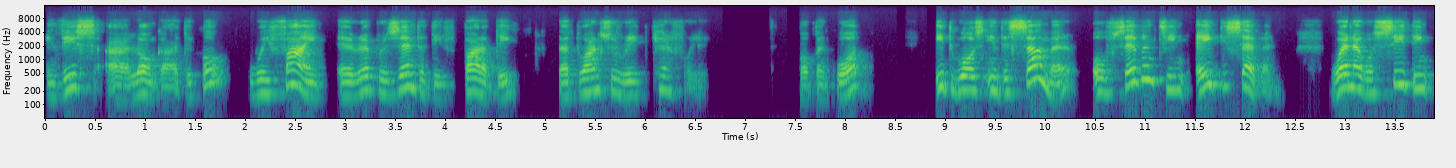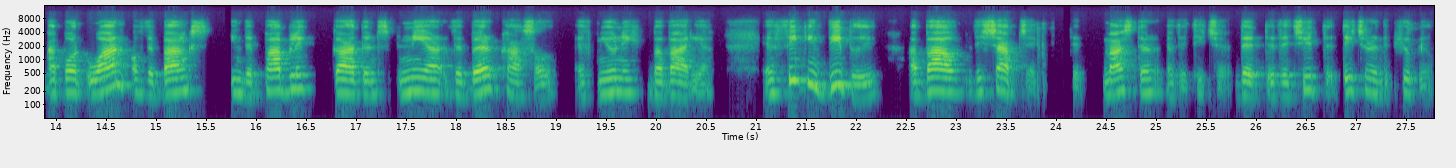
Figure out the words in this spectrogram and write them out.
in this uh, long article, we find a representative paradigm that one should read carefully. Open quote. It was in the summer of 1787 when I was sitting upon one of the banks in the public gardens near the Berg Castle at Munich, Bavaria, and thinking deeply about the subject, the master and the teacher, the, the, the teacher and the pupil.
